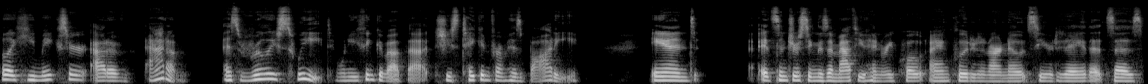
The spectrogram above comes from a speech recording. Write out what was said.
But like he makes her out of Adam. It's really sweet when you think about that. She's taken from his body. And it's interesting. There's a Matthew Henry quote I included in our notes here today that says,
